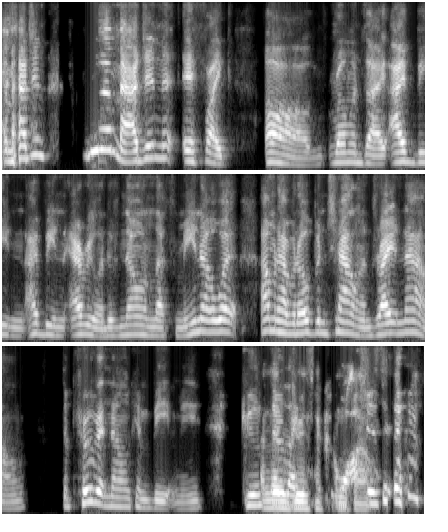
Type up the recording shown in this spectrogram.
imagine, can you imagine if like, oh, Roman's like, I've beaten, I've beaten everyone. There's no one left for me. You know what? I'm gonna have an open challenge right now to prove that no one can beat me. Gunther like Gunther comes out. squashes him.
